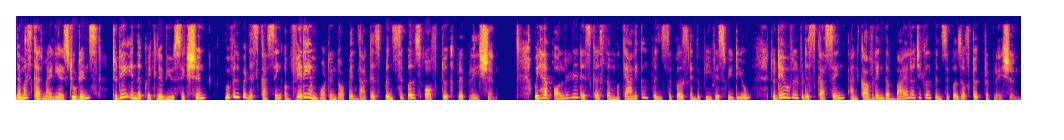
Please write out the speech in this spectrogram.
Namaskar, my dear students. Today, in the quick review section, we will be discussing a very important topic that is principles of tooth preparation. We have already discussed the mechanical principles in the previous video. Today, we will be discussing and covering the biological principles of tooth preparation.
